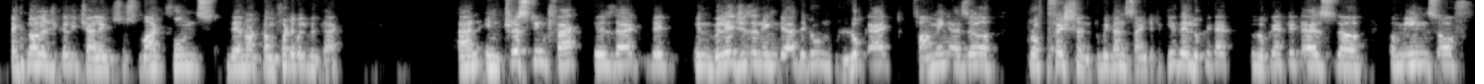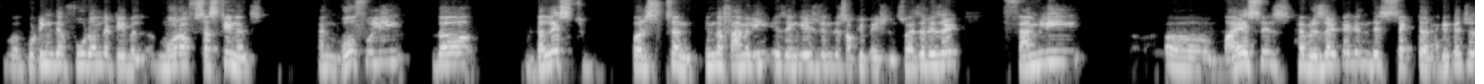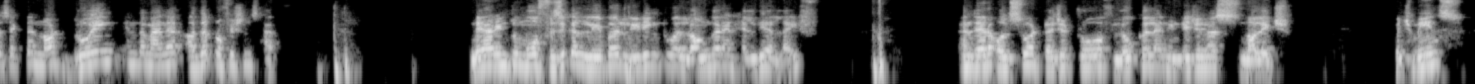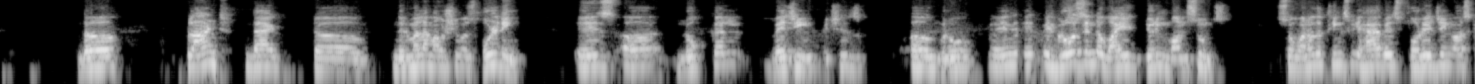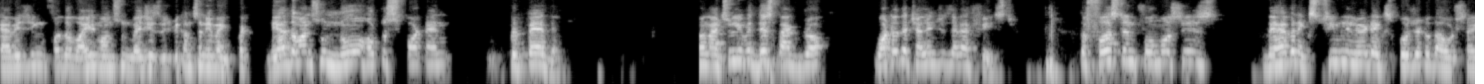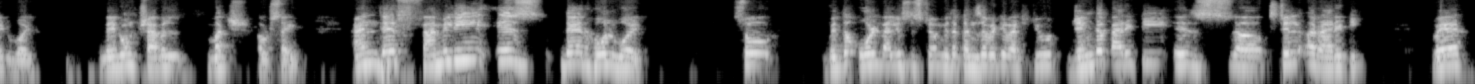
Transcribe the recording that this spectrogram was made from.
technologically challenged. So smartphones, they are not comfortable with that. An interesting fact is that they, in villages in India, they don't look at farming as a profession to be done scientifically. They look at look at it as uh, a means of uh, putting their food on the table, more of sustenance. And woefully, the dullest person in the family is engaged in this occupation. So as a result, family uh, biases have resulted in this sector, agricultural sector, not growing in the manner other professions have. They are into more physical labor, leading to a longer and healthier life. And they're also a treasure trove of local and indigenous knowledge, which means the plant that uh, Nirmala Maushi was holding is a local veggie which is grow it, it grows in the wild during monsoons. So one of the things we have is foraging or scavenging for the wild monsoon veggies which becomes an event. But they are the ones who know how to spot and prepare them. Now naturally with this backdrop what are the challenges that i faced? The first and foremost is they have an extremely limited exposure to the outside world. They don't travel much outside. And their family is their whole world. So, with the old value system, with a conservative attitude, gender parity is uh, still a rarity where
